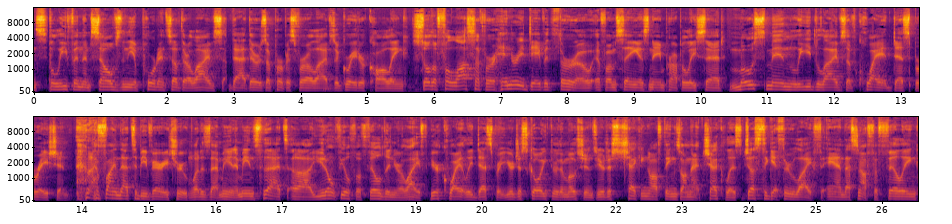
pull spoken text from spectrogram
men's belief in themselves and the importance of their lives, that there is a purpose for our lives, a greater calling. So the philosopher Henry David Thoreau, if I'm saying his name properly, said, Most men lead lives of quiet desperation. And I find that to be very true. What does that mean? It means that uh, you don't feel fulfilled in your life. You're quietly desperate. You're just going through the motions. You're just checking off things on that checklist just to get through life. And that's not fulfilling.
